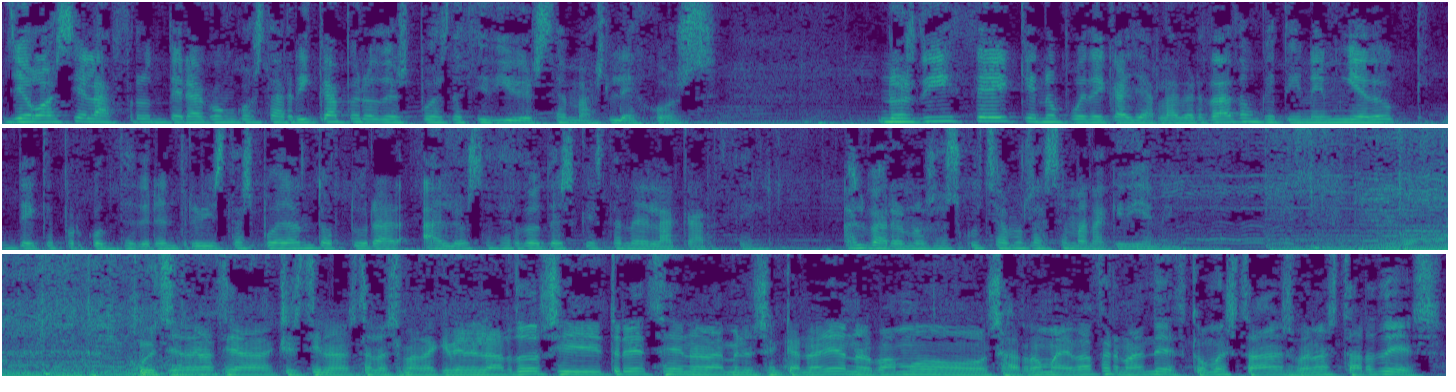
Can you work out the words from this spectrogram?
Llegó así a la frontera con Costa Rica, pero después decidió irse más lejos. Nos dice que no puede callar la verdad, aunque tiene miedo de que por conceder entrevistas puedan torturar a los sacerdotes que están en la cárcel. Álvaro, nos escuchamos la semana que viene. Muchas gracias, Cristina. Hasta la semana que viene, las 2 y 13, no la menos en Canarias. Nos vamos a Roma. Eva Fernández, ¿cómo estás? Buenas tardes.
